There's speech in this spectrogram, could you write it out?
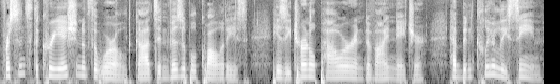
For since the creation of the world, God's invisible qualities, his eternal power and divine nature, have been clearly seen,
